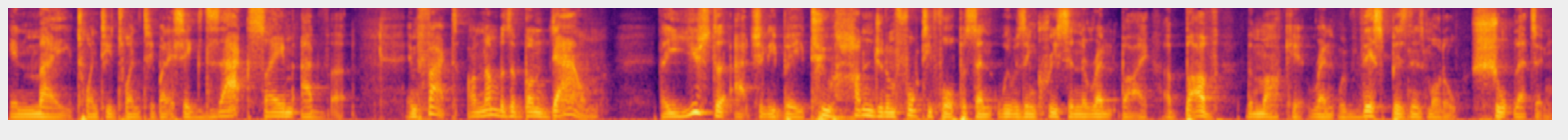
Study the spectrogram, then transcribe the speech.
in May 2020. But it's the exact same advert. In fact, our numbers have gone down. They used to actually be 244% we was increasing the rent by above the market rent with this business model, short letting.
